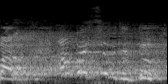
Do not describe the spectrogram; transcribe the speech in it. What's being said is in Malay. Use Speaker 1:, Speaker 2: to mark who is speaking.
Speaker 1: I'm going
Speaker 2: to do.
